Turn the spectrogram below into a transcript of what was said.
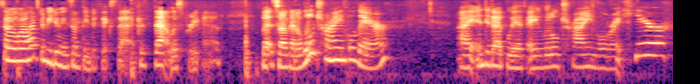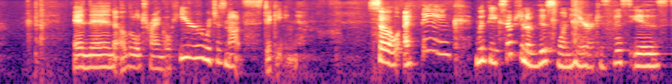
So I'll have to be doing something to fix that because that looks pretty bad. But so I've got a little triangle there. I ended up with a little triangle right here and then a little triangle here, which is not sticking. So I think, with the exception of this one here, because this is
